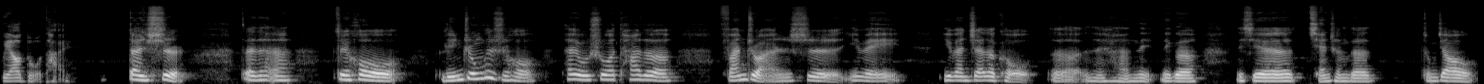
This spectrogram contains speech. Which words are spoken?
不要堕胎。但是在他最后临终的时候，他又说他的反转是因为 evangelical 呃那那那个那些虔诚的宗教。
